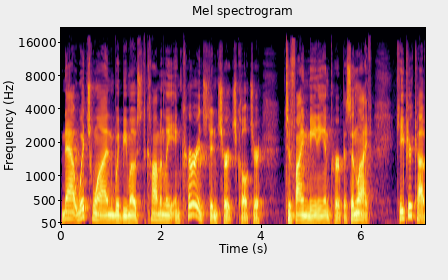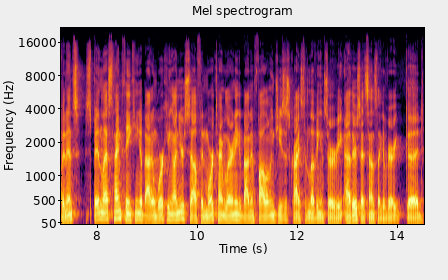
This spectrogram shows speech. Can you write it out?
Now, which one would be most commonly encouraged in church culture to find meaning and purpose in life? Keep your covenants, spend less time thinking about and working on yourself, and more time learning about and following Jesus Christ and loving and serving others. That sounds like a very good,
